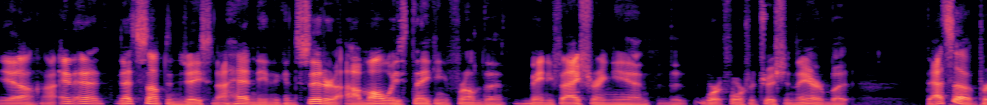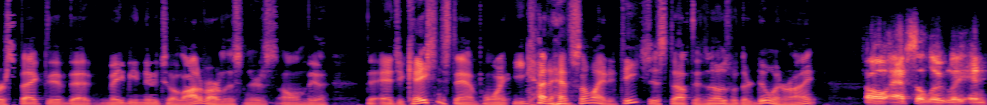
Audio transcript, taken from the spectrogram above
Yeah, and, and that's something, Jason, I hadn't even considered. I'm always thinking from the manufacturing end, the workforce attrition there, but that's a perspective that may be new to a lot of our listeners on the the education standpoint. You got to have somebody to teach this stuff that knows what they're doing, right? Oh, absolutely. And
